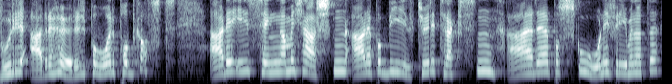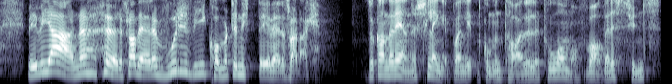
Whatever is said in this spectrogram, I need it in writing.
hvor er dere hører på vår podkast? Er det i senga med kjæresten? Er det på biltur i tracksen? Er det på skolen i friminuttet? Vi vil gjerne høre fra dere hvor vi kommer til nytte i deres hverdag. Så kan dere gjerne slenge på en liten kommentar eller to om hva dere syns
